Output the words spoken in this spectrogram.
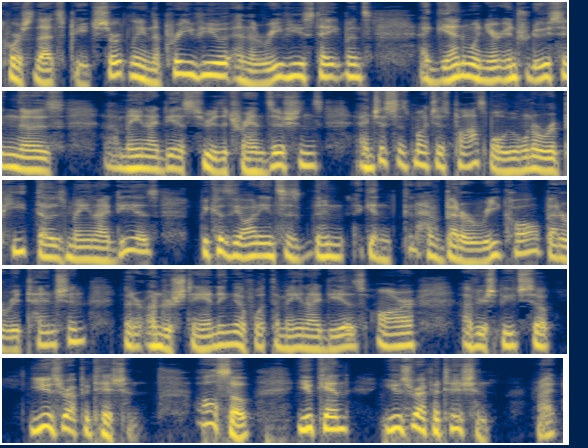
course of that speech, certainly in the preview and the review statements. Again, when you're introducing those uh, main ideas through the transitions and just as much as possible, we want to repeat those main ideas because the audience is then again going to have better recall, better retention, better understanding of what the main ideas are of your speech. So use repetition. Also, you can use repetition, right?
